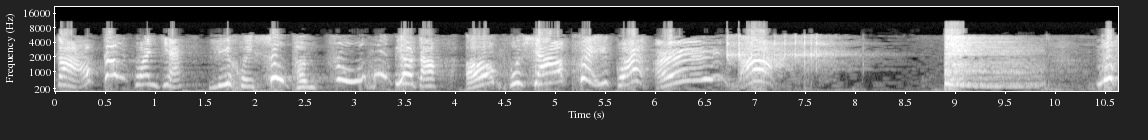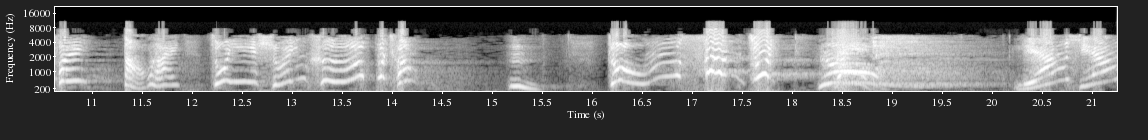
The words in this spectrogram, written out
高高官阶，李会手捧朱红表彰，欧普下配官而啊！莫非到来做一顺客不成？嗯，众三军，有、哦、两相。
